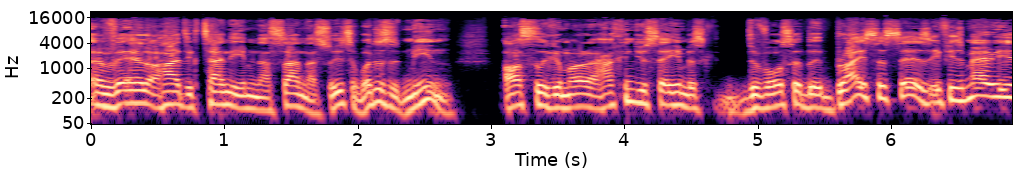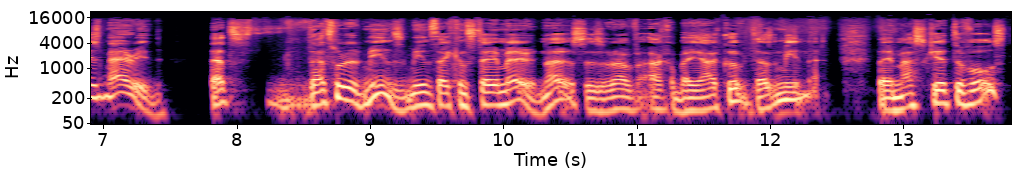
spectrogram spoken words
ואלו הדקתני אם נשא נשוי, so what does it mean? Ask the Gemara, how can you say he must divorce her? The Brisa says if he's married, he's married. That's that's what it means. It means they can stay married. No, says Rav Acha bar Yaakov. It doesn't mean that. They must get divorced.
